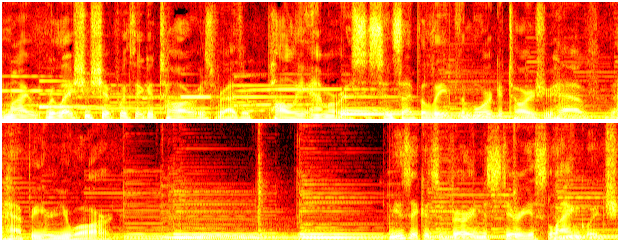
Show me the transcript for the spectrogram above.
My relationship with the guitar is rather polyamorous since I believe the more guitars you have, the happier you are. Music is a very mysterious language.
